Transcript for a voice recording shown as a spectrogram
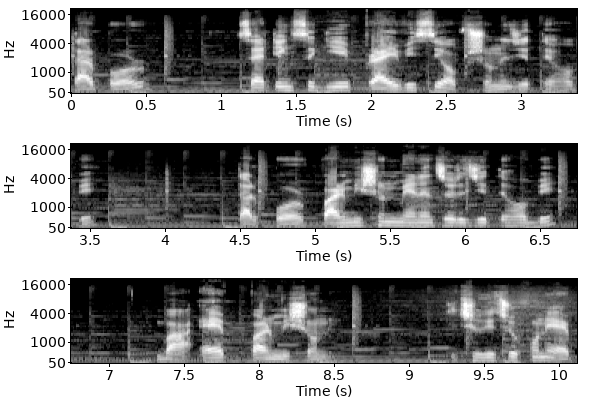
তারপর সেটিংসে গিয়ে প্রাইভেসি অপশনে যেতে হবে। তারপর পারমিশন ম্যানেজারে যেতে হবে বা অ্যাপ পারমিশন কিছু কিছু ফোনে অ্যাপ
